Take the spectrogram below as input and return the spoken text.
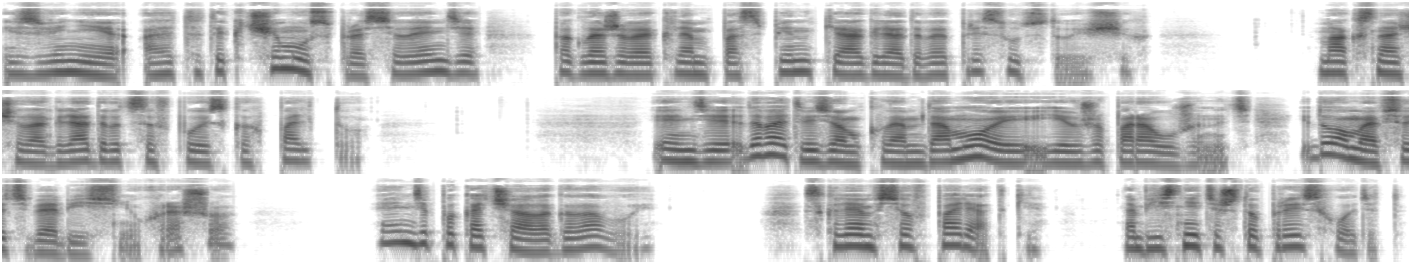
«Извини, а это ты к чему?» — спросил Энди, поглаживая Клем по спинке, оглядывая присутствующих. Макс начал оглядываться в поисках пальто. «Энди, давай отвезем Клем домой, ей уже пора ужинать, и дома я все тебе объясню, хорошо?» Энди покачала головой. «С Клем все в порядке. Объясните, что происходит.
